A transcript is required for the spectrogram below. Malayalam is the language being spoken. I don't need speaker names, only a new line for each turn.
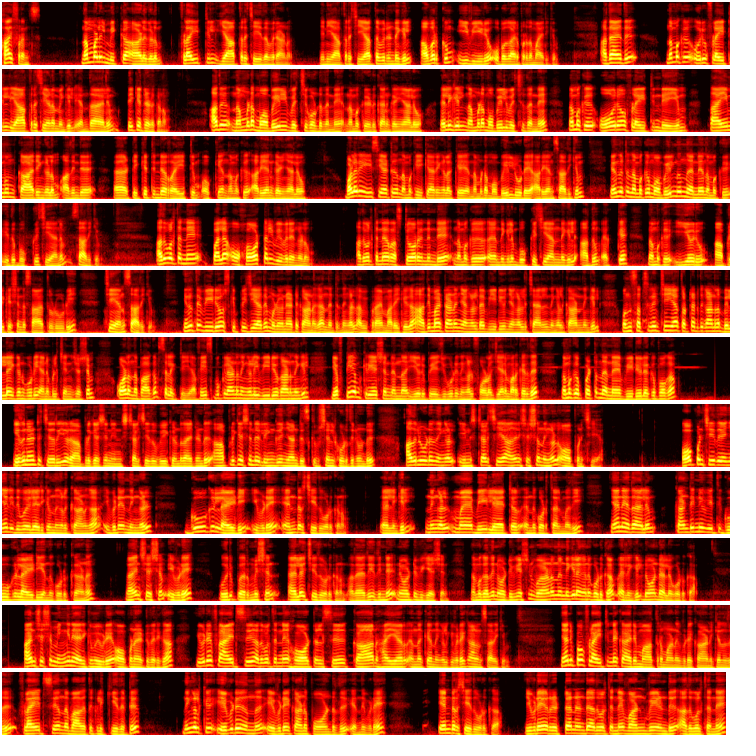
Hi friends. നമ്മളിൽ മിക്ക ആളുകളും ഫ്ലൈറ്റിൽ യാത്ര ചെയ്തവരാണ്. ഇനി യാത്ര ചെയ്യാത്തവരുണ്ടെങ്കിൽ അവർക്കും ഈ വീഡിയോ ഉപകാരപ്രദമായിരിക്കും. അതായത് നമുക്ക് ഒരു ഫ്ലൈറ്റിൽ യാത്ര ചെയ്യണമെങ്കിൽ എന്തായാലും ടിക്കറ്റ് എടുക്കണം. അത് നമ്മുടെ മൊബൈൽ വെച്ചുകൊണ്ട് തന്നെ നമുക്ക് എടുക്കാൻ കഴിഞ്ഞാലോ? അല്ലെങ്കിൽ നമ്മുടെ മൊബൈൽ വെച്ച് തന്നെ നമുക്ക് ഓരോ ഫ്ലൈറ്റിന്റെയും ടൈമും കാര്യങ്ങളും അതിന്റെ ടിക്കറ്റിന്റെ റേറ്റും ഒക്കെ നമുക്ക് അറിയാൻ കഴിഞ്ഞാലോ? വളരെ ഈസി ആയിട്ട് നമുക്ക് ഈ കാര്യങ്ങളൊക്കെ നമ്മുടെ മൊബൈലിലൂടെ അറിയാൻ സാധിക്കും. എന്നിട്ട് നമുക്ക് മൊബൈലിൽ നിന്ന് തന്നെ നമുക്ക് ഇത് ബുക്ക് ചെയ്യാനും സാധിക്കും. അതുപോലെ തന്നെ പല ഹോട്ടൽ വിവരങ്ങളും അതുപോലെ തന്നെ റെസ്റ്റോറന്റിന്റെ നമുക്ക് എന്തെങ്കിലും ബുക്ക് ചെയ്യാനുണ്ടെങ്കിൽ അതും ഒക്കെ നമുക്ക് ഈ ഒരു ആപ്ലിക്കേഷന്റെ സഹായത്തോടു കൂടി ചെയ്യാൻ സാധിക്കും. ഇന്നത്തെ വീഡിയോ സ്കിപ്പ് ചെയ്യാതെ മുഴുവനായിട്ട് കാണുക. എന്നിട്ട് നിങ്ങൾ അഭിപ്രായം അറിയിക്കുക. ആദ്യമായിട്ടാണ് ഞങ്ങളുടെ വീഡിയോ ഞങ്ങളുടെ ചാനൽ നിങ്ങൾ കാണുന്നെങ്കിൽ ഒന്ന് സബ്സ്ക്രൈബ് ചെയ്യുക. തൊട്ടടുത്ത് കാണുന്ന ബെല്ലൈക്കൺ കൂടി അനബിൾ ചെയ്തതിന് ശേഷം ഓൾ എന്ന ഭാഗം സെലക്ട് ചെയ്യുക. ഫേസ്ബുക്കിലാണ് നിങ്ങൾ ഈ വീഡിയോ കാണുന്നെങ്കിൽ എഫ് ടി എം ക്രിയേഷൻ എന്ന ഈ ഒരു പേജ് കൂടി നിങ്ങൾ ഫോളോ ചെയ്യാൻ മറക്കരുത്. നമുക്ക് പെട്ടെന്ന് തന്നെ വീഡിയോയിലേക്ക് പോകാം. ഇതിനായിട്ട് ചെറിയൊരു ആപ്ലിക്കേഷൻ ഇൻസ്റ്റാൾ ചെയ്ത് ഉപയോഗിക്കേണ്ടതായിട്ടുണ്ട്. ആപ്ലിക്കേഷന്റെ ലിങ്ക് ഞാൻ ഡിസ്ക്രിപ്ഷനിൽ കൊടുത്തിട്ടുണ്ട്. അതിലൂടെ നിങ്ങൾ ഇൻസ്റ്റാൾ ചെയ്യുക. അതിനുശേഷം നിങ്ങൾ ഓപ്പൺ ചെയ്യുക. ഓപ്പൺ ചെയ്ത് കഴിഞ്ഞാൽ ഇതുപോലെയായിരിക്കും നിങ്ങൾ കാണുക. ഇവിടെ നിങ്ങൾ ഗൂഗിൾ ഐ ഡി ഇവിടെ എന്റർ ചെയ്ത് കൊടുക്കണം. അല്ലെങ്കിൽ നിങ്ങൾ മേ ബി ലേറ്റർ എന്ന് കൊടുത്താൽ മതി. ഞാൻ ഏതായാലും continue with Google I D എന്ന് കൊടുക്കുകയാണ്. അതിനുശേഷം ഇവിടെ ഒരു പെർമിഷൻ അലോ ചെയ്ത് കൊടുക്കണം. അതായത് ഇതിന്റെ നോട്ടിഫിക്കേഷൻ നമുക്കത് നോട്ടിഫിക്കേഷൻ വേണമെന്നുണ്ടെങ്കിൽ അങ്ങനെ കൊടുക്കാം. അല്ലെങ്കിൽ ഡോണ്ട് അലോ കൊടുക്കാം. അതിനുശേഷം ഇങ്ങനെയായിരിക്കും ഇവിടെ ഓപ്പൺ ആയിട്ട് വരിക. ഇവിടെ ഫ്ലൈറ്റ്സ് അതുപോലെ തന്നെ ഹോട്ടൽസ് കാർ ഹയർ എന്നൊക്കെ നിങ്ങൾക്ക് ഇവിടെ കാണാൻ സാധിക്കും. ഞാനിപ്പോൾ ഫ്ലൈറ്റിന്റെ കാര്യം മാത്രമാണ് ഇവിടെ കാണിക്കുന്നത്. ഫ്ലൈറ്റ്സ് എന്ന ഭാഗത്ത് ക്ലിക്ക് ചെയ്തിട്ട് നിങ്ങൾക്ക് എവിടെ നിന്ന് എവിടേക്കാണ് പോകേണ്ടത് എന്നിവിടെ എന്റർ ചെയ്ത് കൊടുക്കുക. ഇവിടെ റിട്ടേൺ ഉണ്ട് അതുപോലെ തന്നെ വൺ വേ ഉണ്ട് അതുപോലെ തന്നെ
